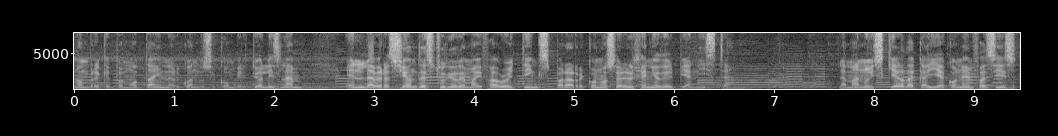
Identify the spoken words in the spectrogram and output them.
nombre que tomó Tyner cuando se convirtió al Islam, en la versión de estudio de My Favorite Things para reconocer el genio del pianista. La mano izquierda caía con énfasis,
